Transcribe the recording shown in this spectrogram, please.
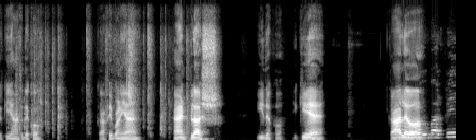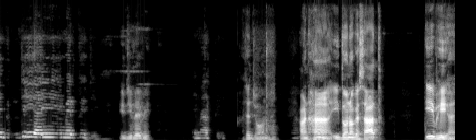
जो कि यहाँ से देखो काफ़ी बढ़िया है। एंड प्लस ये देखो ये क्या है? कहा लो बर्फ़ी जी जी। ये जिलेबी। अच्छा जॉन है। और हाँ ये दोनों के साथ ये भी है।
